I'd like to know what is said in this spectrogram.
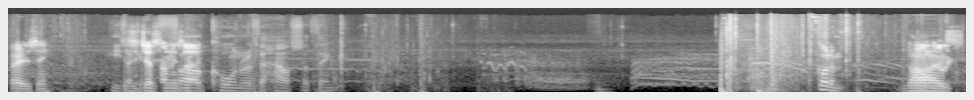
Where is he? He's Is he like in just on his own? corner of the house, I think. Oh, Got him. Nice.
